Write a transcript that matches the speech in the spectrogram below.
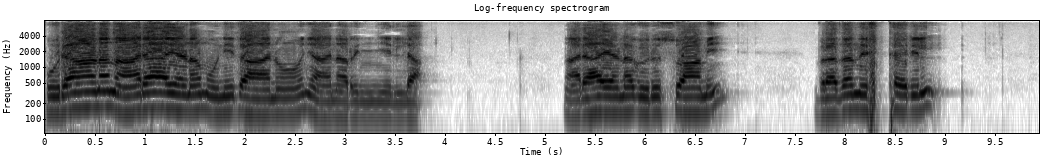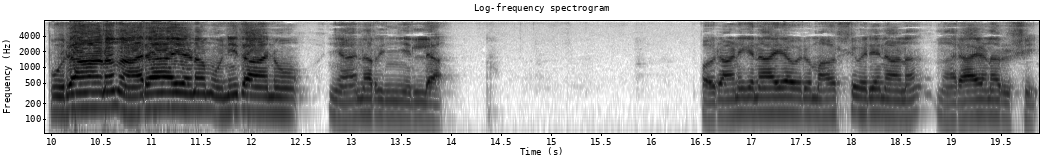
പുരാണ നാരായണ മുനിതാനോ ഞാനറിഞ്ഞില്ല. നാരായണ ഗുരുസ്വാമി വ്രതനിഷ്ഠരിൽ പുരാണ നാരായണ മുനിതാനോ ഞാനറിഞ്ഞില്ല. പൗരാണികനായ ഒരു മഹർഷിവര്യനാണ് നാരായണ ഋഷി.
